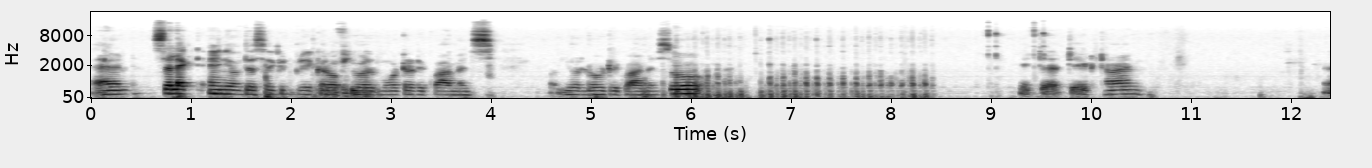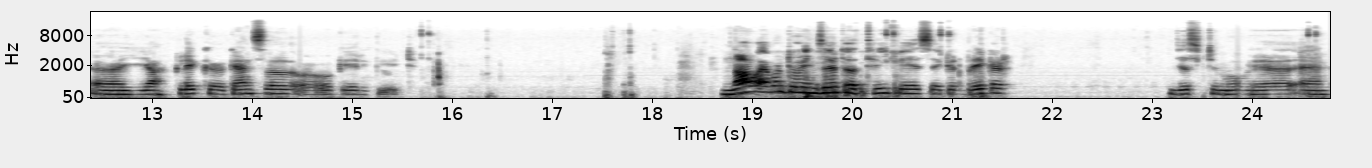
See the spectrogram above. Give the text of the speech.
and select any of the circuit breaker of your motor requirements your load requirements. So it uh, take time. Uh, yeah click uh, cancel or okay repeat now I want to insert a three-phase circuit breaker. Just move here and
